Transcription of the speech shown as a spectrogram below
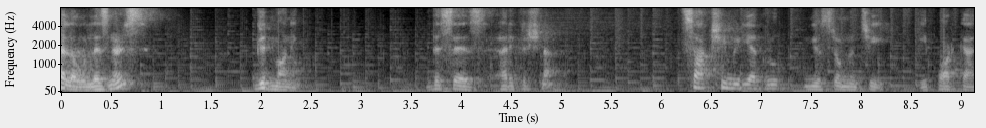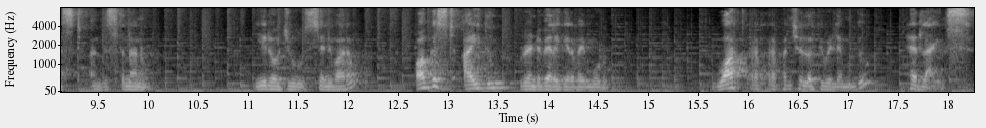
Hello, listeners. Good morning. This is Harikrishna Sakshi media group news room నుంచి ఈ పాడ్కాస్ట్ అందిస్తున్నాను. ఈరోజు శనివారం ఆగస్ట్ ఐదు రెండు వేల ఇరవై మూడు. వార్త ప్రపంచంలోకి వెళ్ళే ముందు హెడ్లైన్స్.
